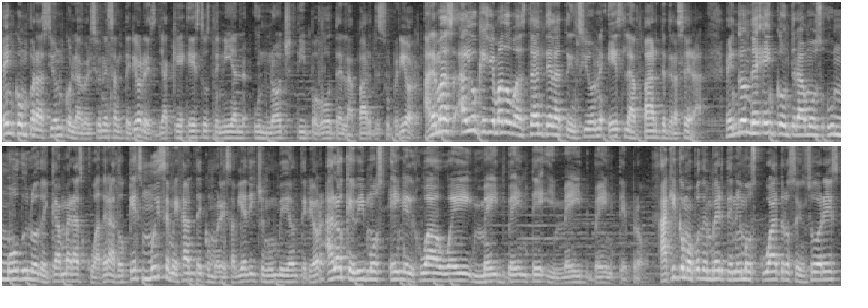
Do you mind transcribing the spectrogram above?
en comparación con las versiones anteriores, ya que estos tenían un notch tipo gota en la parte superior. Además, algo que ha llamado bastante la atención es la parte trasera, en donde encontramos un módulo de cámaras cuadrado que es muy semejante, como les había dicho en un video anterior, a lo que vimos en el Huawei Mate 20 y Mate 20 Pro. Aquí como pueden ver tenemos cuatro sensores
